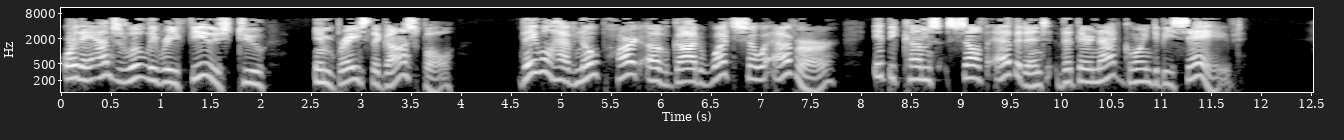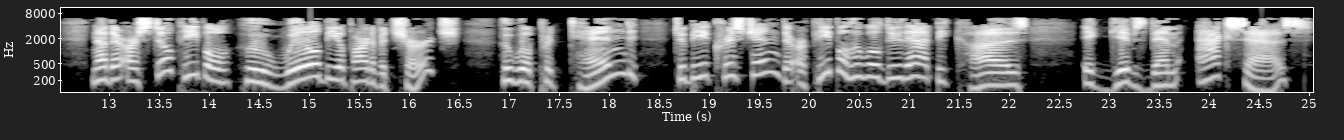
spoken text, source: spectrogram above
or they absolutely refuse to embrace the gospel, they will have no part of God whatsoever. It becomes self-evident that they're not going to be saved. Now there are still people who will be a part of a church, who will pretend to be a Christian. There are people who will do that because it gives them access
